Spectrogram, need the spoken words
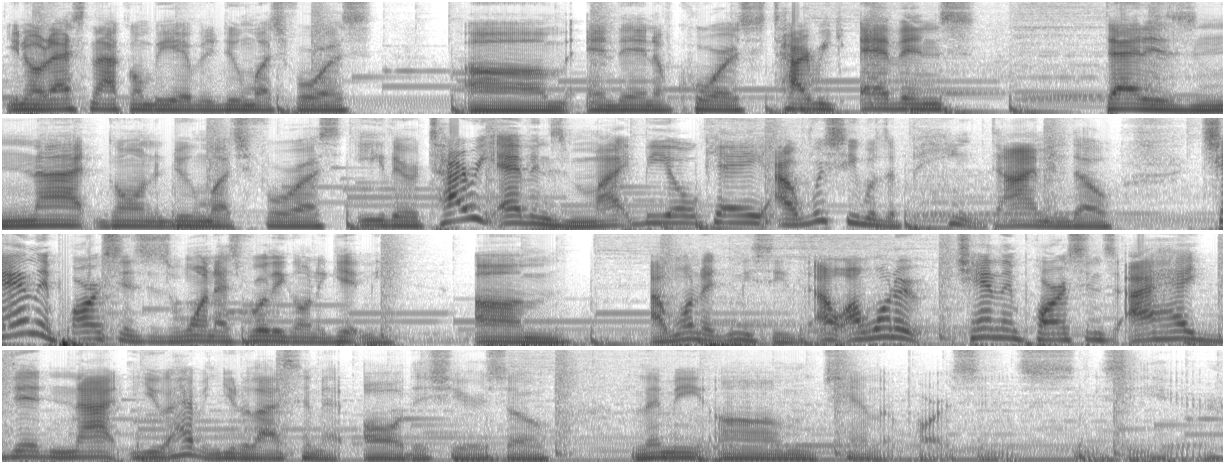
you know that's not gonna be able to do much for us. Um, and then of course Tyreke Evans that is not going to do much for us either. Tyreke Evans might be okay. I wish he was a pink diamond though. Chandler Parsons is one that's really going to get me. Um, I wanted, let me see. I, I wanted Chandler Parsons. I did not, you, I haven't utilized him at all this year. So let me, um, Chandler Parsons. Let me see here.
